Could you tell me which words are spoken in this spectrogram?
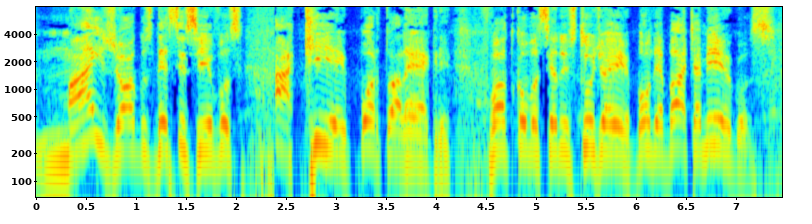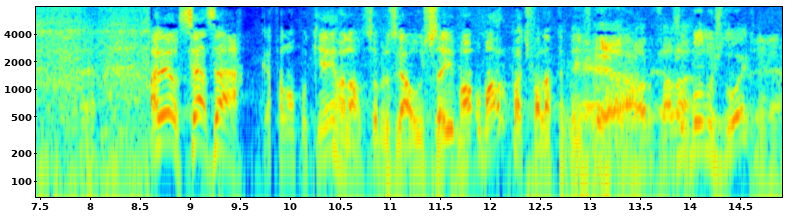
mais jogos decisivos aqui em Porto Alegre. Volto com você no estúdio aí. Bom debate, amigos. Valeu, César. Quer falar um pouquinho aí, Ronaldo, sobre os gaúchos aí? O Mauro pode falar também. É, o Mauro fala. Jogou nos dois? É.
